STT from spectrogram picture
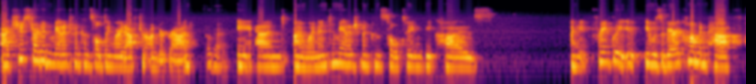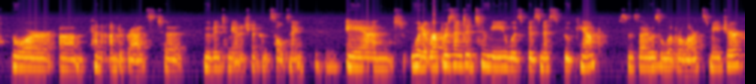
I actually started management consulting right after undergrad. Okay. And I went into management consulting because I mean, frankly, it, it was a very common path for um, Penn undergrads to move into management consulting. Mm-hmm. And what it represented to me was business boot camp since I was a liberal arts major.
